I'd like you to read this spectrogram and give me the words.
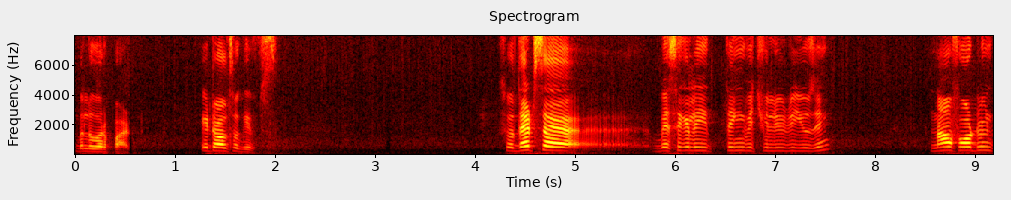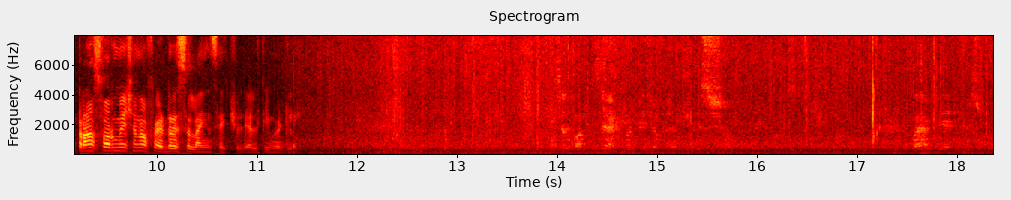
the lower part. It also gives. So, that is a basically thing which we will be using now for doing transformation of address lines actually ultimately. Sir, what is the advantage of having this shuffle networks? Why are they useful?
